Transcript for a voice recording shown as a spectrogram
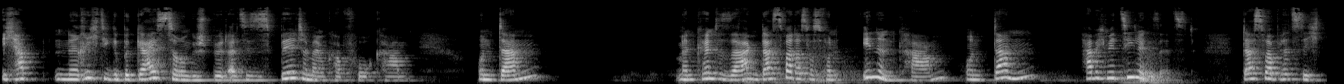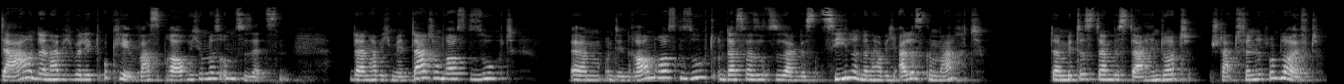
ich habe eine richtige Begeisterung gespürt, als dieses Bild in meinem Kopf hochkam. Und dann, man könnte sagen, das war das, was von innen kam. Und dann habe ich mir Ziele gesetzt das war plötzlich da und dann habe ich überlegt, okay, was brauche ich, um das umzusetzen? Dann habe ich mir ein Datum rausgesucht ähm, und den Raum rausgesucht und das war sozusagen das Ziel und dann habe ich alles gemacht, damit es dann bis dahin dort stattfindet und läuft.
